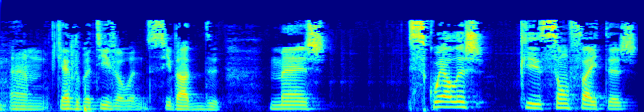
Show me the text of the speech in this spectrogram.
um, que é debatível a necessidade de. Mas sequelas que são feitas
